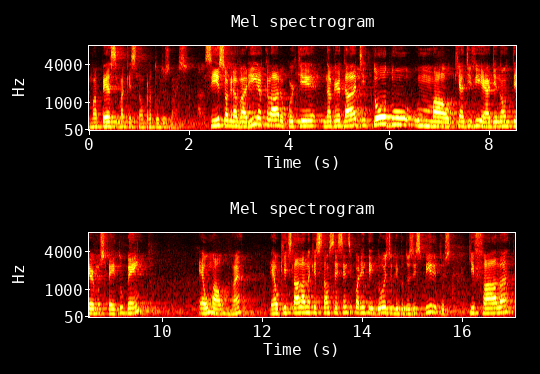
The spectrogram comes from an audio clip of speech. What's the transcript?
uma péssima questão para todos nós. Se isso agravaria, claro, porque na verdade todo o mal que advier de não termos feito o bem é o mal, não é? É o que está lá na questão 642 do Livro dos Espíritos, que fala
